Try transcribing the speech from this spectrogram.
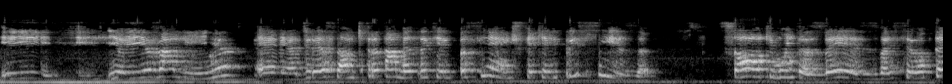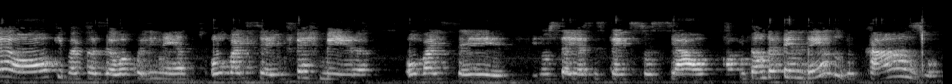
e, e aí avalia é, a direção de tratamento daquele paciente, o que, é que ele precisa. Só que muitas vezes vai ser o TO que vai fazer o acolhimento, ou vai ser a enfermeira, ou vai ser não sei, assistente social. Então, dependendo do caso,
